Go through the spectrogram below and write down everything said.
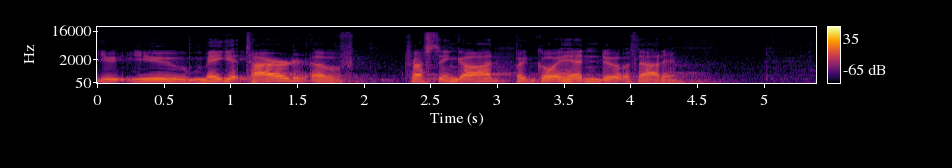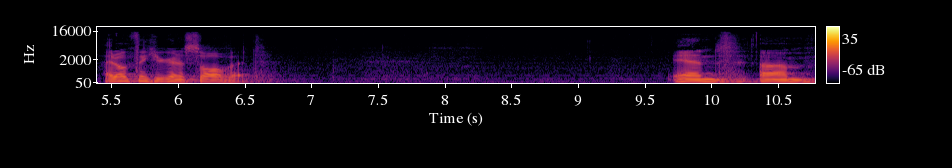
You, you may get tired of trusting God, but go ahead and do it without Him. I don't think you're going to solve it. And um,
